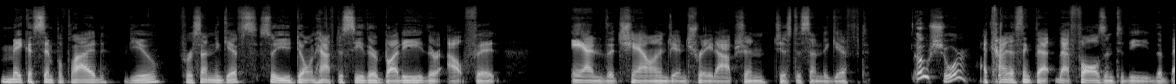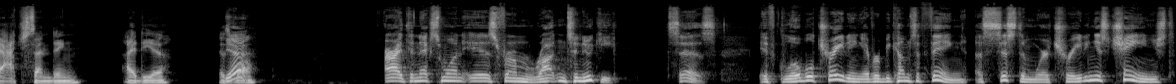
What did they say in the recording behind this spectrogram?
make a simplified view for sending gifts so you don't have to see their buddy, their outfit, and the challenge and trade option just to send a gift. Oh, sure. I kind of think that that falls into the the batch sending idea as Yeah. well. All right, the next one is from Rotten Tanuki. It says, if global trading ever becomes a thing, a system where trading is changed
